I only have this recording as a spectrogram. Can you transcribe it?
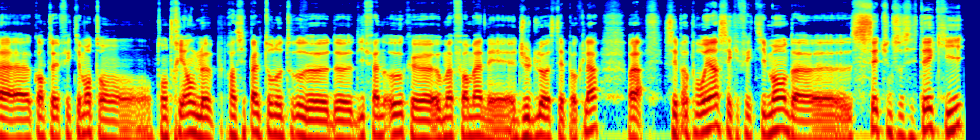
Euh, quand effectivement ton, ton triangle principal tourne autour de, de Hawke, euh, Uma Thurman et Jude Law à cette époque-là voilà c'est pas pour rien c'est qu'effectivement c'est une société qui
